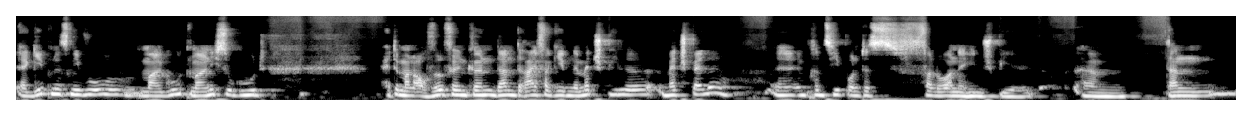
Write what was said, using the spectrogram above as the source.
Ergebnisniveau, mal gut, mal nicht so gut. Hätte man auch würfeln können. Dann drei vergebene Matchspiele, Matchbälle äh, im Prinzip und das verlorene Hinspiel. Ähm, dann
